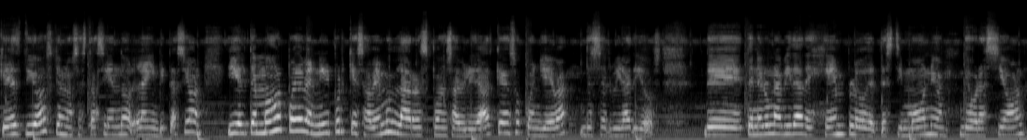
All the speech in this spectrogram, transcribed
que es Dios quien nos está haciendo la invitación. Y el temor puede venir porque sabemos la responsabilidad que eso conlleva de servir a Dios, de tener una vida de ejemplo, de testimonio, de oración,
